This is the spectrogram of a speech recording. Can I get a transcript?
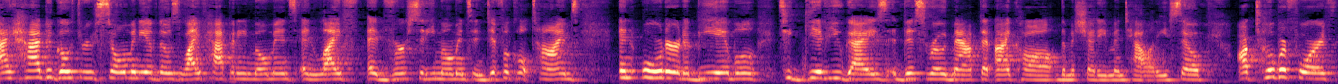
I had to go through so many of those life happening moments and life adversity moments and difficult times in order to be able to give you guys this roadmap that I call the machete mentality. So October 4th,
